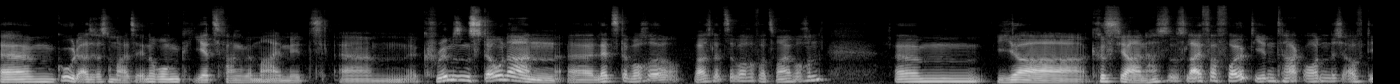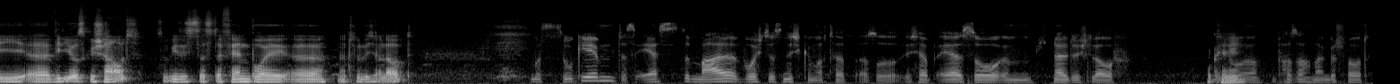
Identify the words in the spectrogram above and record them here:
Ähm, gut, also das nochmal als Erinnerung. Jetzt fangen wir mal mit ähm, Crimson Stone an. Äh, letzte Woche, war es letzte Woche, vor zwei Wochen? Ähm, ja, Christian, hast du es live verfolgt? Jeden Tag ordentlich auf die äh, Videos geschaut? So wie sich das der Fanboy äh, natürlich erlaubt? Ich muss zugeben, das erste Mal, wo ich das nicht gemacht habe. Also ich habe eher so im Schnelldurchlauf Okay, nur ein paar Sachen angeschaut.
